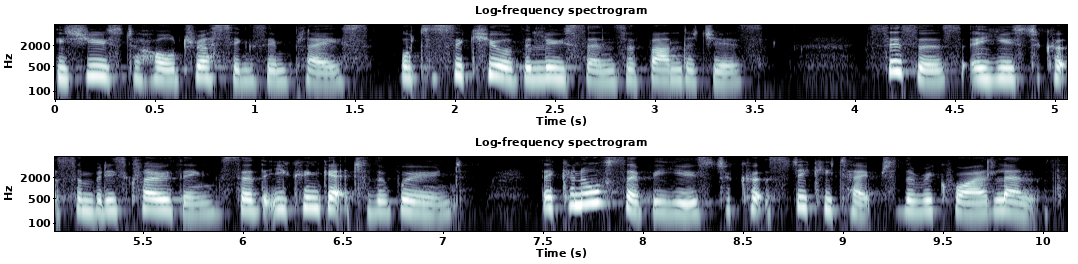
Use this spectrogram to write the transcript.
is used to hold dressings in place or to secure the loose ends of bandages. Scissors are used to cut somebody's clothing so that you can get to the wound. They can also be used to cut sticky tape to the required length.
